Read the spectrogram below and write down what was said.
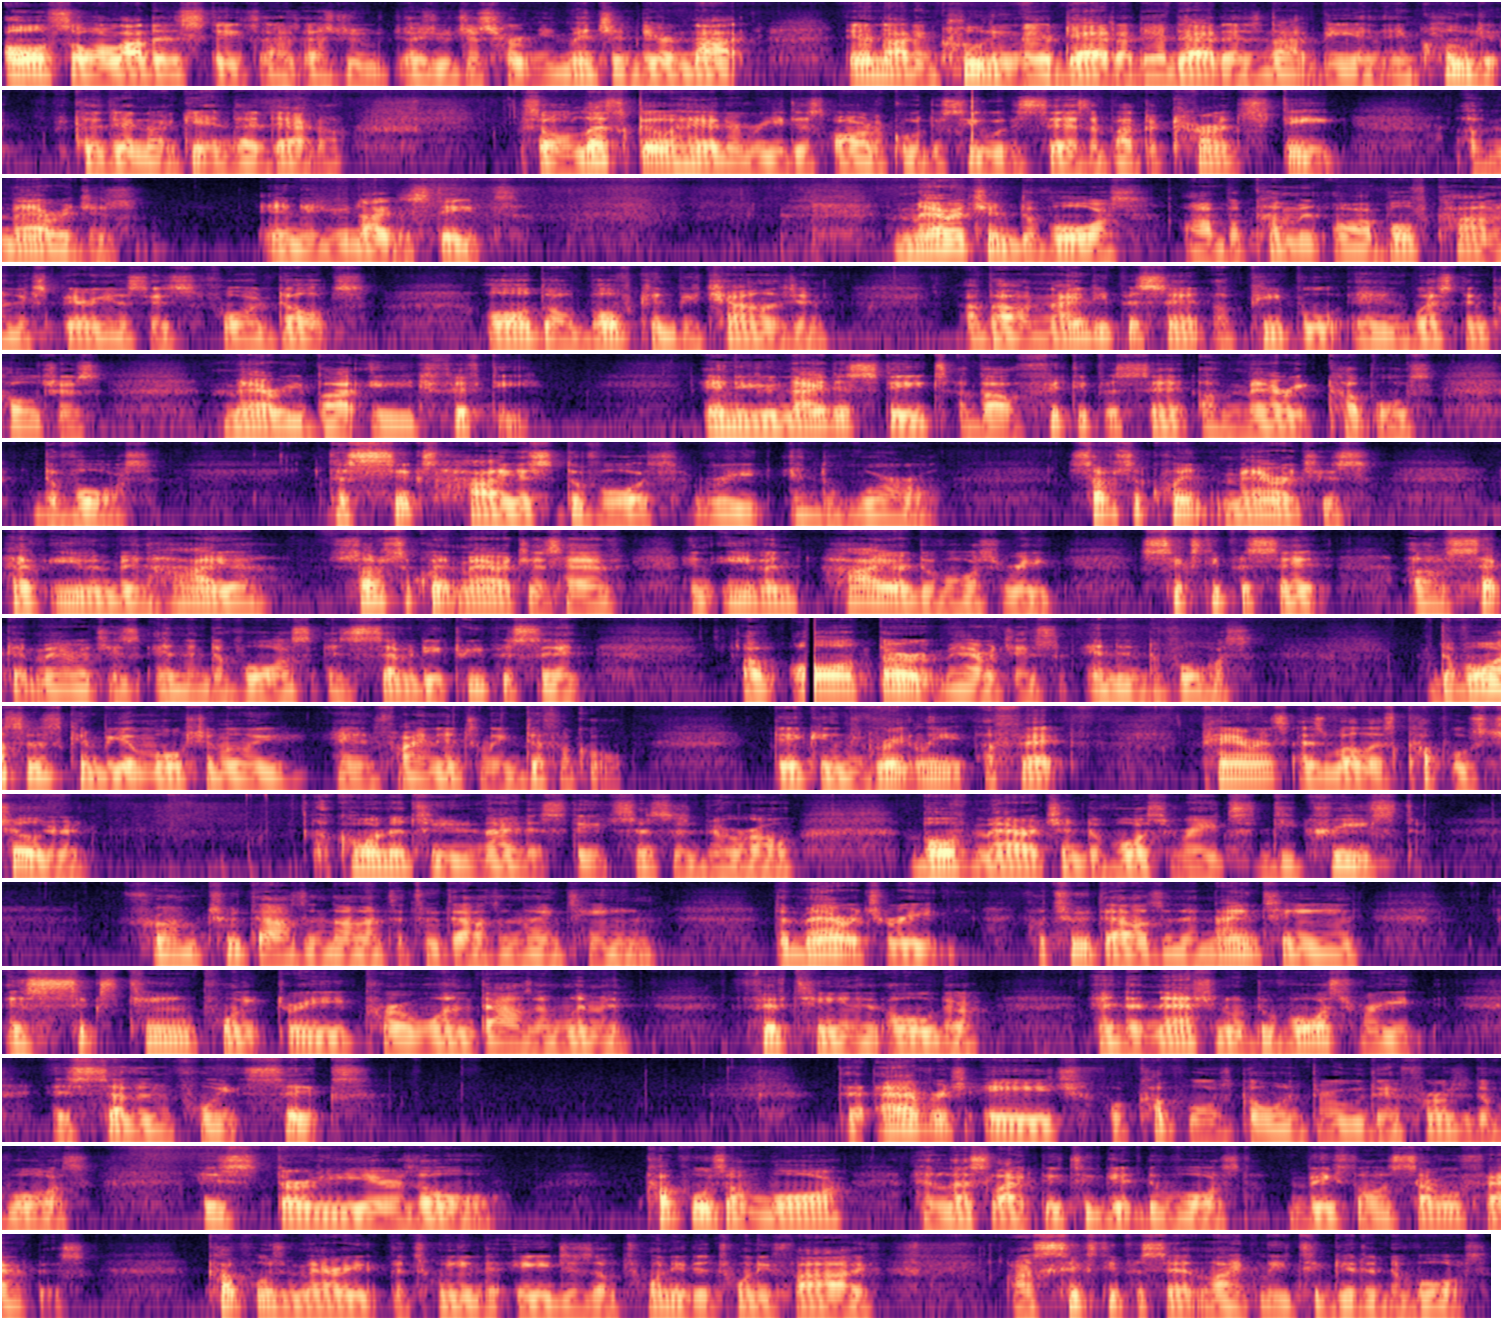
also a lot of the states, as, as you as you just heard me mention, they're not they're not including their data. Their data is not being included because they're not getting that data. So let's go ahead and read this article to see what it says about the current state of marriages in the United States. Marriage and divorce are becoming are both common experiences for adults, although both can be challenging. About 90% of people in Western cultures marry by age 50. In the United States, about 50% of married couples divorce, the sixth highest divorce rate in the world. Subsequent marriages have even been higher. Subsequent marriages have an even higher divorce rate 60% of second marriages end in divorce, and 73% of all third marriages end in divorce. Divorces can be emotionally and financially difficult. They can greatly affect parents as well as couples' children. According to the United States Census Bureau, both marriage and divorce rates decreased from 2009 to 2019. The marriage rate for 2019 is 16.3 per 1,000 women 15 and older, and the national divorce rate is 7.6. The average age for couples going through their first divorce is 30 years old. Couples are more and less likely to get divorced based on several factors. Couples married between the ages of 20 to 25 are 60% likely to get a divorce.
